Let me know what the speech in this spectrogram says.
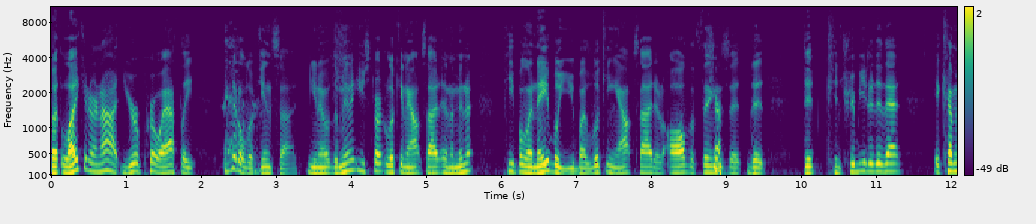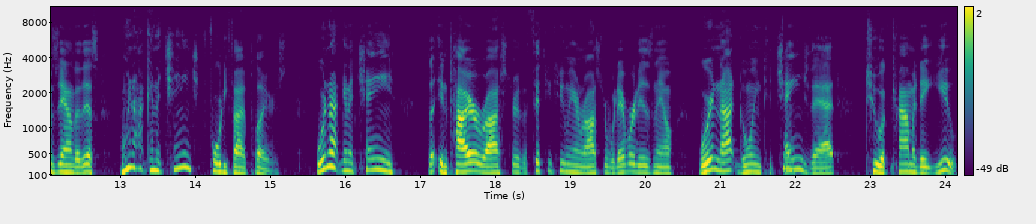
but like it or not, you're a pro athlete. You got to look inside. You know, the minute you start looking outside, and the minute people enable you by looking outside at all the things that that that contributed to that, it comes down to this: we're not going to change 45 players. We're not going to change the entire roster, the 52 man roster, whatever it is now. We're not going to change that to accommodate you.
